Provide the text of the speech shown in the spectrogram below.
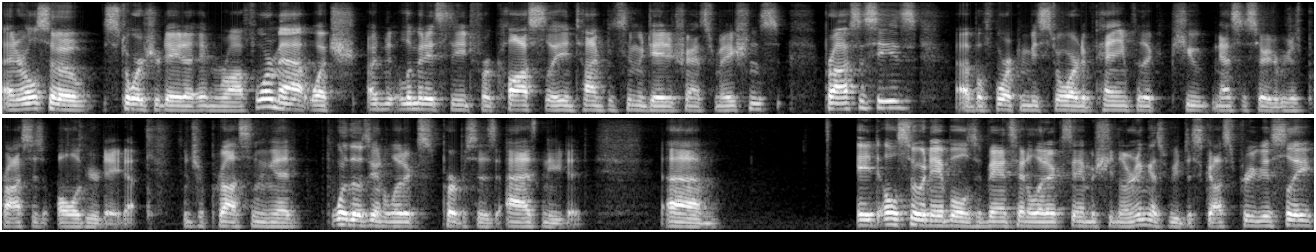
And it also stores your data in raw format, which eliminates the need for costly and time-consuming data transformations processes uh, before it can be stored and paying for the compute necessary to just process all of your data, since you're processing it for those analytics purposes as needed. Um, it also enables advanced analytics and machine learning, as we discussed previously,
